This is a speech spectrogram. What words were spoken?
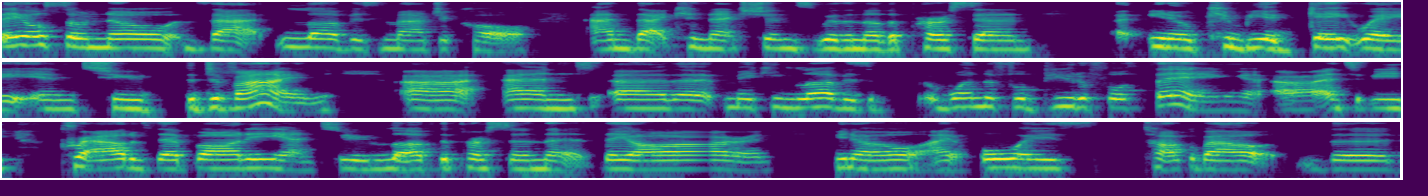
they also know that love is magical and that connections with another person you know can be a gateway into the divine uh, and uh, that making love is a wonderful, beautiful thing, uh, and to be proud of their body and to love the person that they are. And you know, I always talk about the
